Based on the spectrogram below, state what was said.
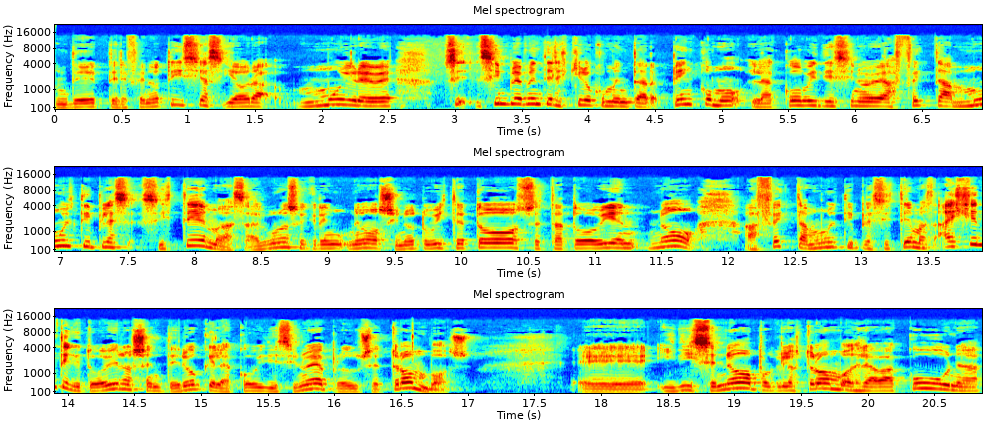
de Telefe Noticias y ahora muy breve, simplemente les quiero comentar, ven cómo la COVID-19 afecta a múltiples sistemas. Algunos se creen, no, si no tuviste tos, está todo bien. No, afecta a múltiples sistemas. Hay gente que todavía no se enteró que la COVID-19 produce trombos. Eh, y dice, no, porque los trombos de la vacuna,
